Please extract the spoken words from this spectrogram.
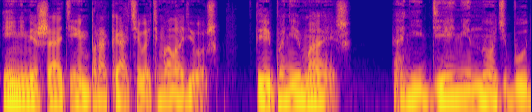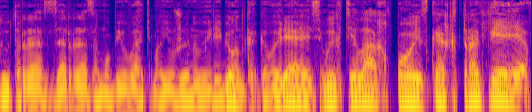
и не мешать им прокачивать молодежь. Ты понимаешь, они день и ночь будут раз за разом убивать мою жену и ребенка, ковыряясь в их телах в поисках трофеев.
